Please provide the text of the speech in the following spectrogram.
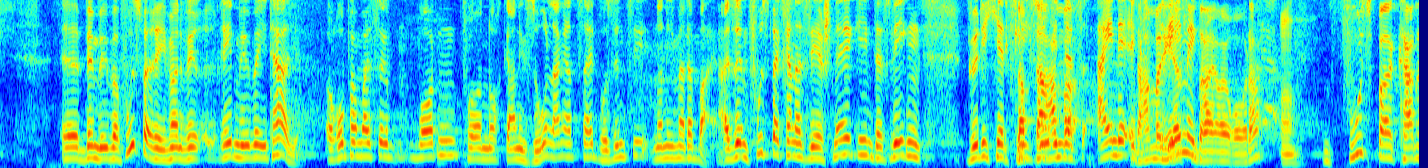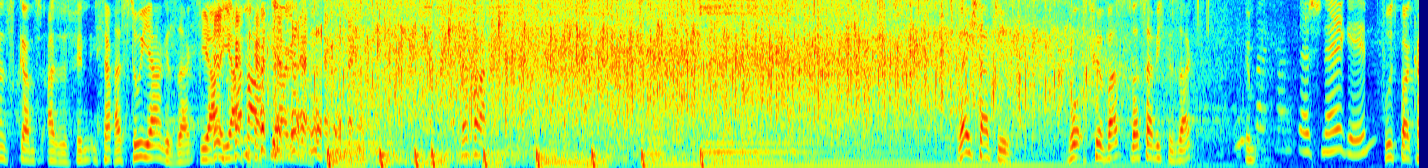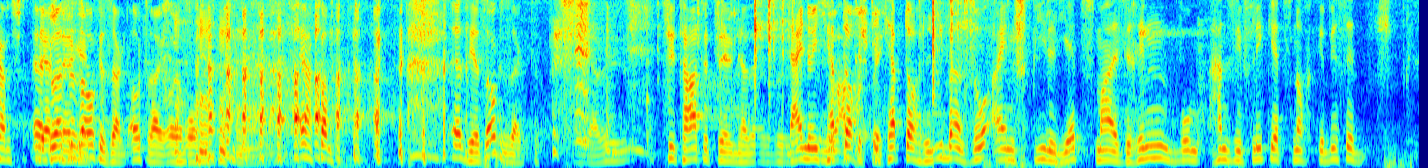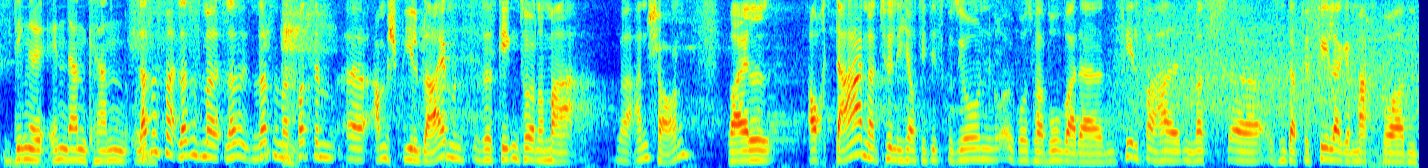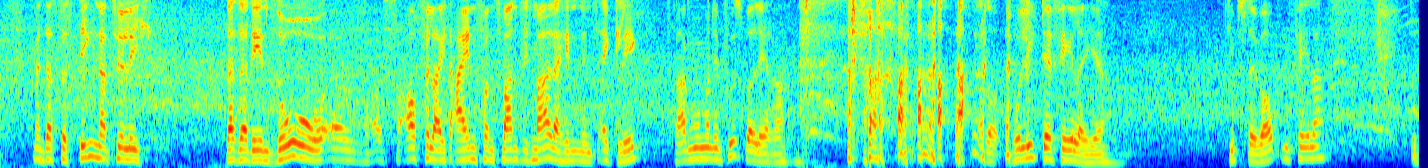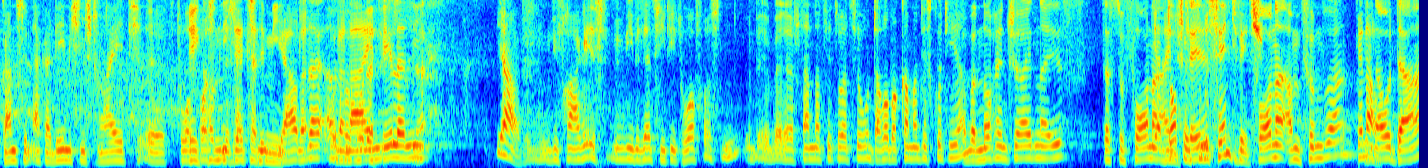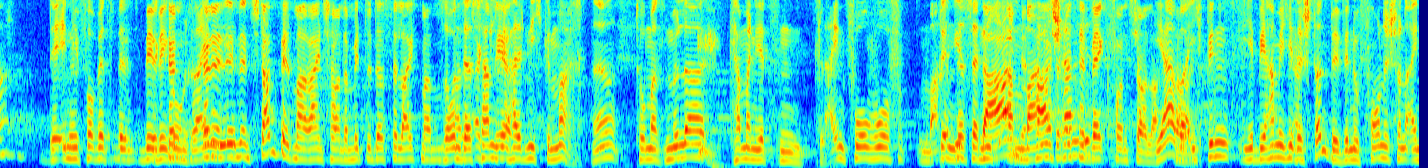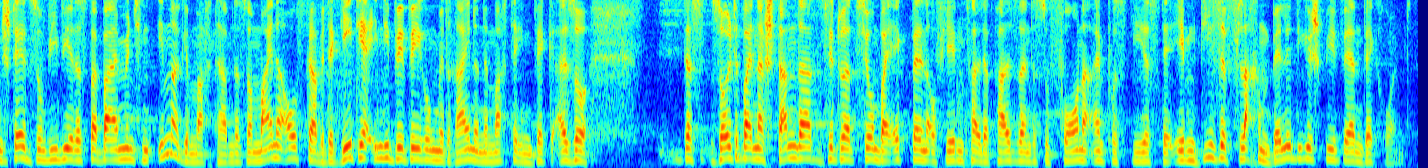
Äh, wenn wir über Fußball reden, meine, wir reden wir über Italien. Europameister geworden vor noch gar nicht so langer Zeit. Wo sind sie? Noch nicht mal dabei. Also im Fußball kann das sehr schnell gehen. Deswegen würde ich jetzt Ich glaube, nicht da, so in wir- das eine da haben wir die ersten Extreme. drei Euro, oder? Im Fußball kann es ganz, also ich finde, ich habe Hast du ja gesagt? Ja, Jana hat ja gesagt. Recht hat sie. Wo, für was? Was habe ich gesagt? Kann sehr schnell gehen. Fußball kann es Äh, du hast es auch gesagt, auch drei Euro. ja, komm. Ja, sie hat es auch gesagt. Zitate zählen ja. Also Nein, nur ich habe doch, ich hab doch lieber so ein Spiel jetzt mal drin, wo Hansi Flick jetzt noch gewisse Dinge ändern kann. Lass uns mal, lass uns mal, lass, lass uns mal trotzdem äh, am Spiel bleiben und das Gegentor nochmal anschauen, weil auch da natürlich auch die Diskussion groß war, wo war da ein Fehlverhalten, was äh, sind da für Fehler gemacht worden. Ich meine, dass das Ding natürlich, dass er den so äh, auch vielleicht einen von 20 Mal da hinten ins Eck legt. Fragen wir mal den Fußballlehrer. so, wo liegt der Fehler hier? Gibt es da überhaupt einen Fehler? Du kannst den akademischen Streit äh, Torpfosten besetzen, Akademie. ja oder, Sag oder einfach, wo der nein. Fehler liegt. Ja, die Frage ist, wie besetze ich die Torpfosten bei der Standardsituation? Darüber kann man diskutieren. Aber noch entscheidender ist, dass du vorne Ja, einstellst, Sandwich. vorne am Fünfer, Genau. genau, da, der in die Wir Vorwärtsbewegung können, können in ins Standbild mal reinschauen, damit du das vielleicht mal So, und mal das haben sie erklärst. halt nicht gemacht. Ne? Thomas Müller kann man jetzt einen kleinen Vorwurf machen, Der dass er nicht da am ein Mann paar dran Schritte ist. weg von Scholler. Ja, aber ich bin, wir haben hier das Standbild. Wenn du vorne schon einen stellst, so wie wir das bei Bayern München immer gemacht haben, das war meine Aufgabe. Der geht ja in die Bewegung mit rein und dann macht er ihn weg. Also das sollte bei einer Standardsituation bei Eckbällen auf jeden Fall der Fall sein, dass du vorne einpostierst, der eben diese flachen Bälle, die gespielt werden, wegräumt.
